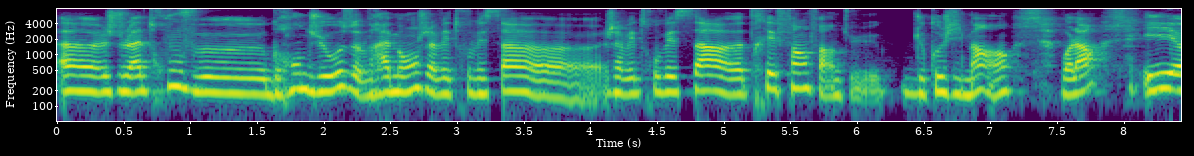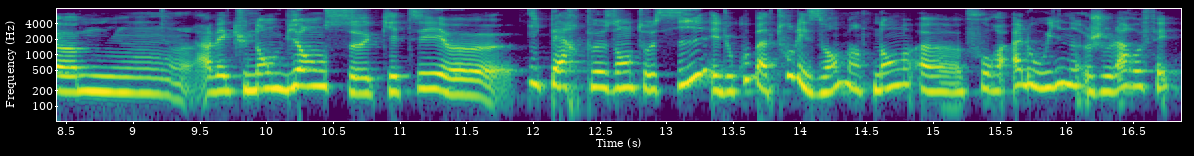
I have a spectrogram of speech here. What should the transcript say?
je la trouve grandiose, vraiment. J'avais trouvé ça j'avais trouvé ça très fin, enfin du, du Kojima, hein, voilà. Et avec une ambiance qui était hyper pesante aussi. Et du coup, bah, tous les ans maintenant, euh, pour Halloween, je la refais.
